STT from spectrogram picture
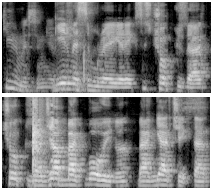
Girmesin. gerek. Girmesin buraya gereksiz. Çok güzel. Çok güzel. Canberk bu oyunu ben gerçekten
